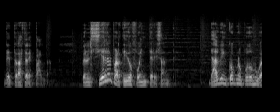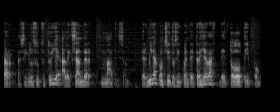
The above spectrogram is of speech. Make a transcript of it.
detrás de la espalda. Pero el cierre del partido fue interesante. Dalvin Cook no pudo jugar, así que lo sustituye Alexander Mattison. Termina con 153 yardas de todo tipo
